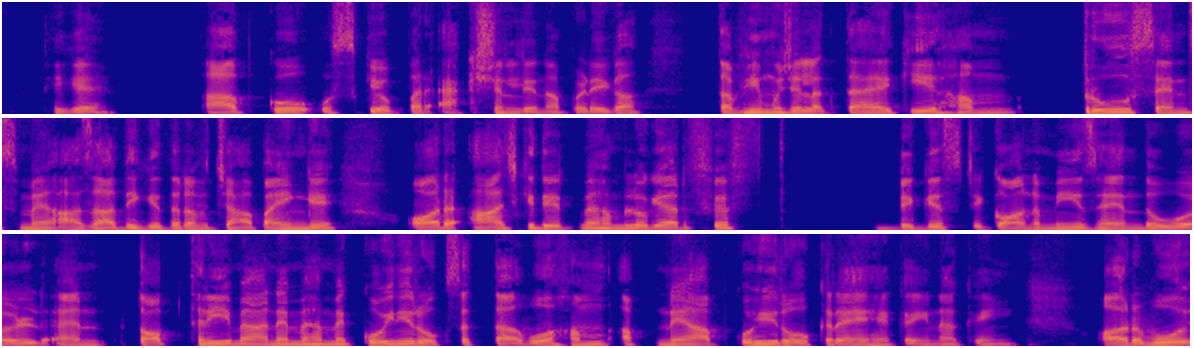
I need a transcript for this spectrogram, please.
ठीक है? आपको उसके ऊपर एक्शन लेना पड़ेगा तभी मुझे लगता है कि हम ट्रू सेंस में आज़ादी की तरफ़ जा पाएँगे और आज की डेट में हम लोग यार फिफ्थ बिगेस्ट इकोनॉमीज है in the world and top three में आने में हमें कोई नहीं रोक सकता। वो हम अपने आप को ही रोक रहे हैं कहीं ना कहीं। और वो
